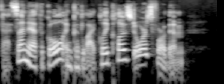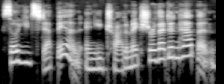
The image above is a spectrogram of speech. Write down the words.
That's unethical and could likely close doors for them. So you'd step in and you'd try to make sure that didn't happen.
